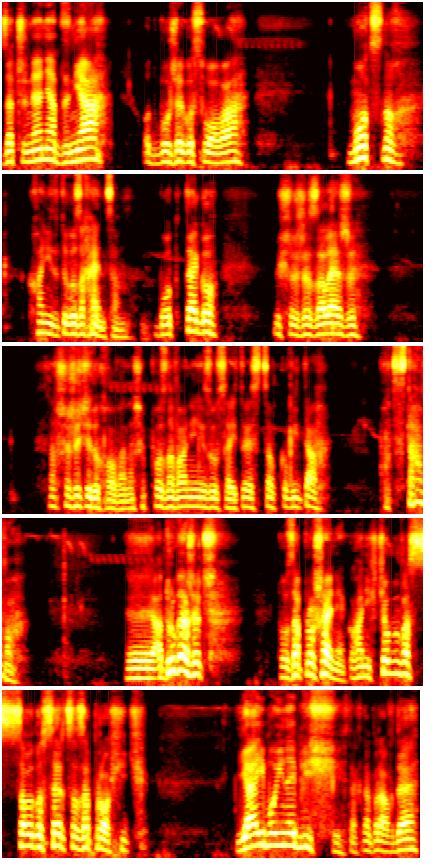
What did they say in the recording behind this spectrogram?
zaczynania dnia od Bożego Słowa. Mocno, kochani, do tego zachęcam, bo od tego myślę, że zależy nasze życie duchowe, nasze poznawanie Jezusa i to jest całkowita podstawa. Yy, A druga rzecz to zaproszenie. Kochani, chciałbym Was z całego serca zaprosić, ja i moi najbliżsi tak naprawdę,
